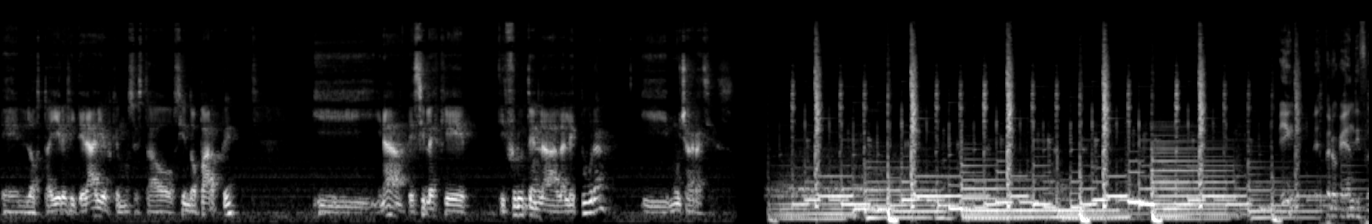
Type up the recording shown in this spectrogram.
en los talleres literarios que hemos estado siendo parte. Y, nada, decirles que disfruten la lectura y muchas gracias.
